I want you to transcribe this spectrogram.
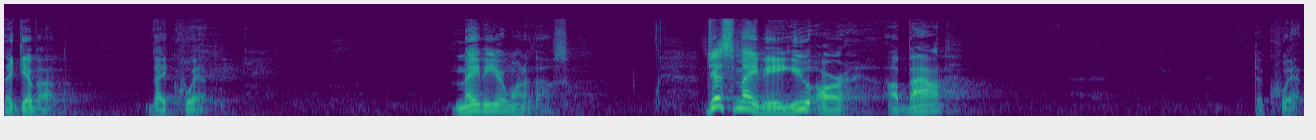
They give up, they quit. Maybe you're one of those. Just maybe you are about to quit.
